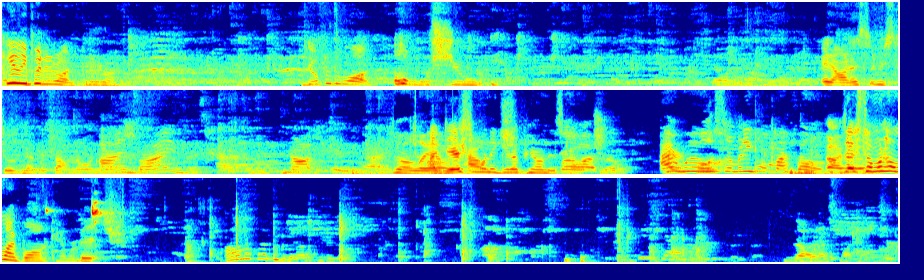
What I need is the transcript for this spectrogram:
Keely, put it on. Put it on. Go for the vlog. Oh shoot. And honestly, we still have never found no one. I'm Yet. buying this hat. I'm not kidding. I, I just want to get up here on this bro, I couch. will. I will. hold- somebody hold my phone. Does someone hold my vlog camera? Bitch. I don't know if I can get up here though. No, that's not gonna work.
